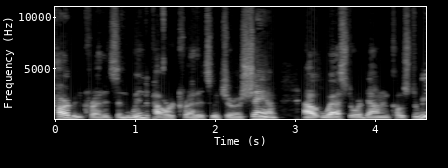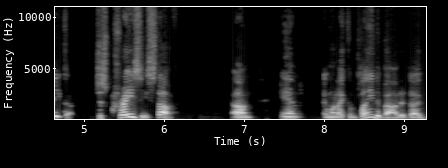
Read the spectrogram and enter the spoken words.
carbon credits and wind power credits, which are a sham, out west or down in Costa Rica. Just crazy stuff. Um, and, and when I complained about it, I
